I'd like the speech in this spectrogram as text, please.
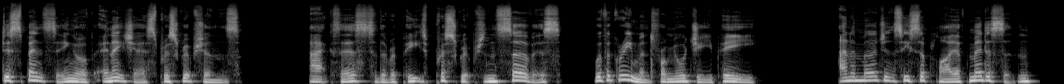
dispensing of NHS prescriptions, access to the repeat prescription service with agreement from your GP, an emergency supply of medicine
